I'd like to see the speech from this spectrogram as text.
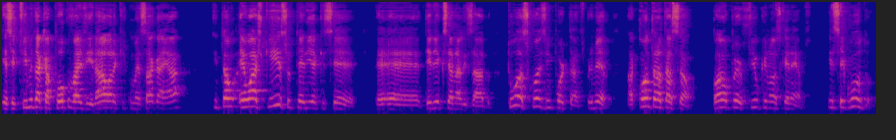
Esse time daqui a pouco vai virar a hora que começar a ganhar. Então, eu acho que isso teria que ser, é, é, teria que ser analisado. Duas coisas importantes. Primeiro, a contratação. Qual é o perfil que nós queremos? E segundo,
